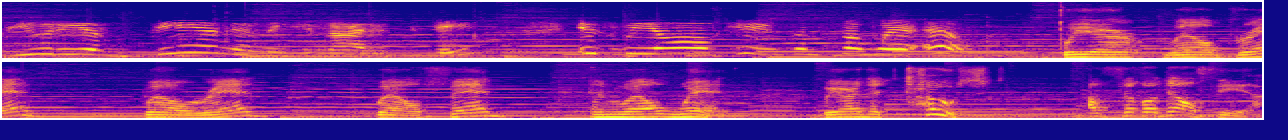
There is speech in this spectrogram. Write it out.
beauty of being in the United States is we all came from somewhere else. We are well bred, well read, well fed, and well wed. We are the toast of Philadelphia.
